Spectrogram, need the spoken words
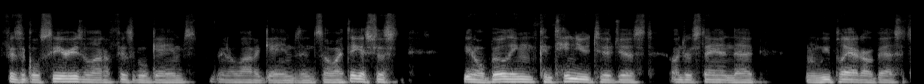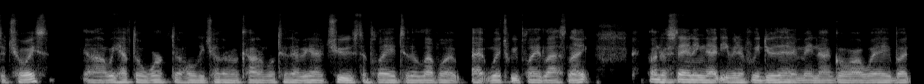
physical series, a lot of physical games, and a lot of games. And so I think it's just, you know, building, continue to just understand that when we play at our best, it's a choice. Uh, we have to work to hold each other accountable to that. We got to choose to play to the level at, at, which we played last night, understanding that even if we do that, it may not go our way. But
